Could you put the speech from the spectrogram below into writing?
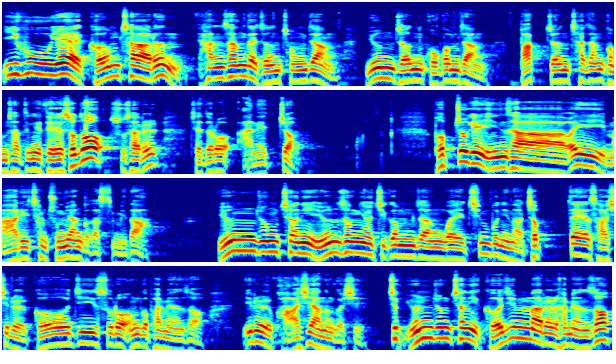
이후에 검찰은 한상대 전 총장, 윤 전 고검장, 박 전 차장 검사 등에 대해서도 수사를 제대로 안 했죠. 법조계 인사의 말이 참 중요한 것 같습니다. 윤중천이 윤석열 지검장과의 친분이나 접대 사실을 거짓으로 언급하면서 이를 과시하는 것이 즉 윤중천이 거짓말을 하면서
